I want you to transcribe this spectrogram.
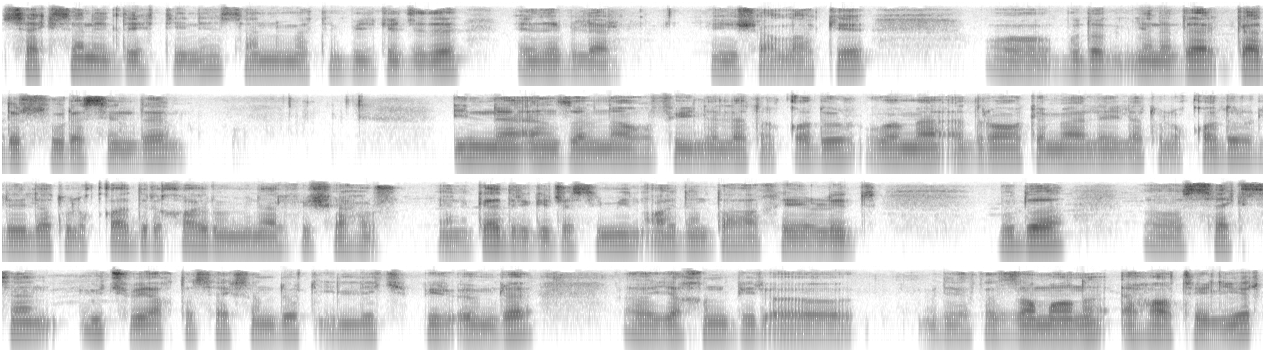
80 ildə etdiyini sənin ümmətin bir gecədə edə bilər. İnşallah ki o, bu da yenə də Qədir suresində İnna enzelnahu fi leyletul kadr ve ma edrake ma leyletul kadr. Leyletul kadr hayrun min elfi şehr. Yani Kadir gecesi min aydan daha hayırlıdır. Bu da 83 veya da 84 illik bir ömre e, yaxın bir e, bir də zamanı əhatə eləyir.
